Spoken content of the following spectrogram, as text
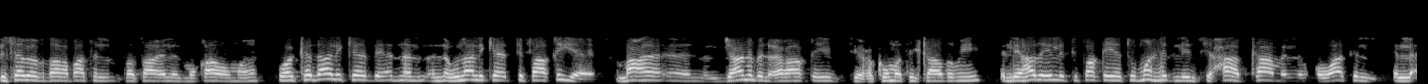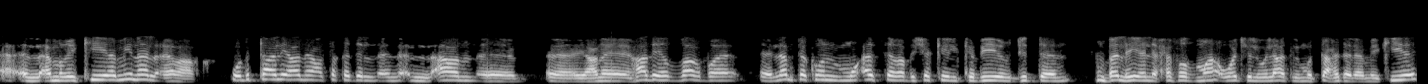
بسبب ضربات الفصائل المقاومة. وكذلك بأن هنالك اتفاقية مع الجانب العراقي في حكومة الكاظمي اللي هذه الاتفاقية تمهد لانسحاب كامل للقوات الأمريكية من العراق. وبالتالي أنا أعتقد الآن آه، آه، يعني هذه الضربه لم تكن مؤثرة بشكل كبير جدا بل هي لحفظ ماء وجه الولايات المتحدة الأمريكية.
